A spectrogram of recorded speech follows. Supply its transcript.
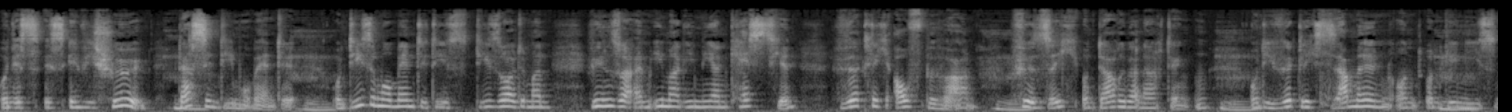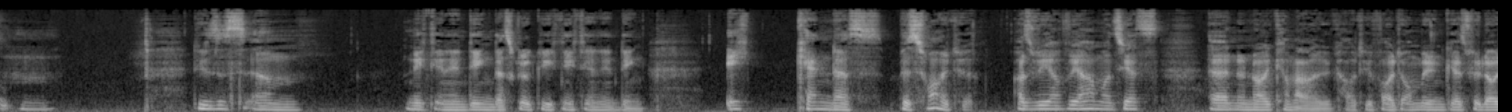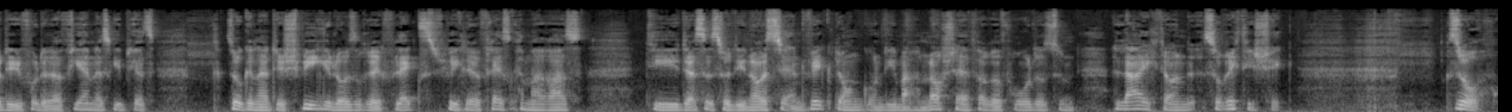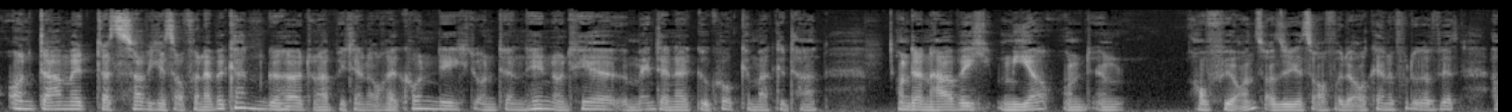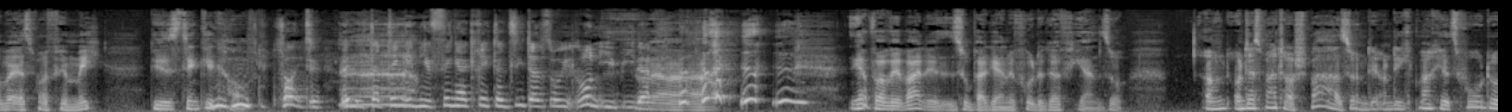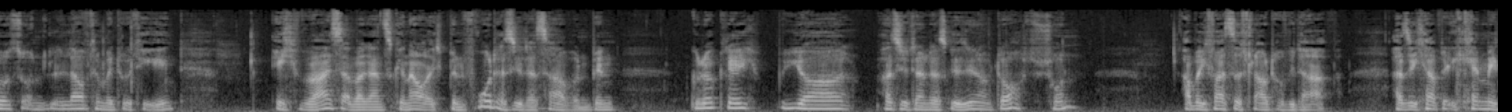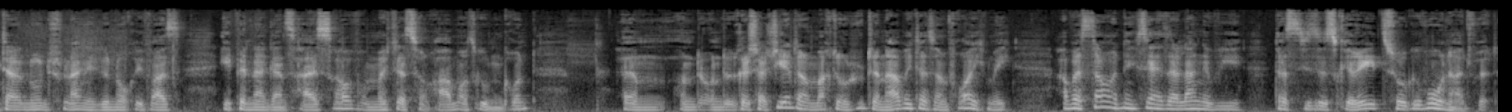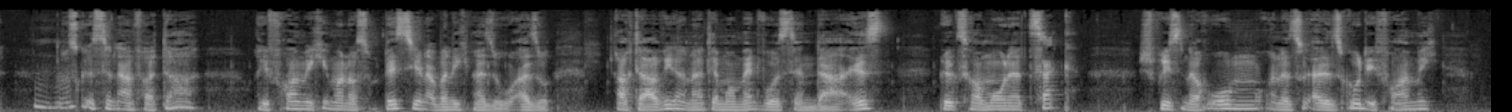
Und es ist irgendwie schön. Das sind die Momente. Und diese Momente, die, die sollte man wie in so einem imaginären Kästchen wirklich aufbewahren für sich und darüber nachdenken und die wirklich sammeln und, und genießen. Dieses ähm, nicht in den Dingen, das Glück liegt nicht in den Dingen. Ich kenne das bis heute. Also wir, wir haben uns jetzt eine neue Kamera gekauft. Ich wollte unbedingt jetzt für Leute, die fotografieren, es gibt jetzt sogenannte spiegellose Reflex, Spiegelreflexkameras, die, das ist so die neueste Entwicklung und die machen noch schärfere Fotos und leichter und so richtig schick. So, und damit, das habe ich jetzt auch von der Bekannten gehört und habe mich dann auch erkundigt und dann hin und her im Internet geguckt, gemacht, getan. Und dann habe ich mir und ähm, auch für uns, also jetzt auch, weil du auch gerne fotografierst, aber erstmal für mich dieses Ding gekauft. Leute, wenn ich das Ding in die Finger kriege, dann sieht das sowieso nie wieder. Ja. ja, weil wir beide super gerne fotografieren, so. Und, und das macht auch Spaß und, und ich mache jetzt Fotos und laufe damit durch die Gegend. Ich weiß aber ganz genau, ich bin froh, dass ich das habe und bin glücklich, ja, als ich dann das gesehen habe, doch, schon. Aber ich weiß, das flaut auch wieder ab. Also ich habe, ich kenne mich da nun schon lange genug. Ich weiß, ich bin da ganz heiß drauf und möchte das auch haben, aus gutem Grund. Ähm, und, und recherchiert und macht und tut, dann habe ich das, dann freue ich mich. Aber es dauert nicht sehr, sehr lange, wie dass dieses Gerät zur Gewohnheit wird. Das ist dann einfach da. Und ich freue mich immer noch so ein bisschen, aber nicht mehr so. Also auch da wieder, nach dem Moment, wo es denn da ist, Glückshormone, zack, sprießen nach oben und das ist alles gut, ich freue mich.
